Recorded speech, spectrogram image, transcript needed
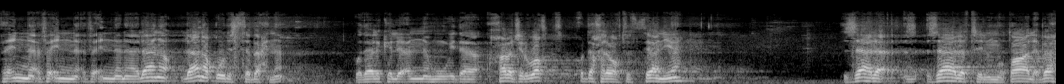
فإن فإن فإننا لا لا نقول استبحنا وذلك لأنه إذا خرج الوقت ودخل وقت الثانية زال زالت المطالبة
